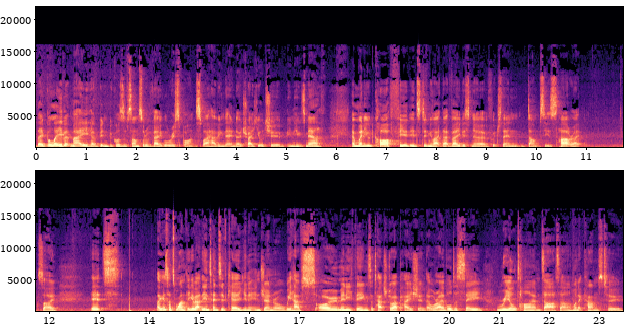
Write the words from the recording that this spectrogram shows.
they believe it may have been because of some sort of vagal response by having the endotracheal tube in his mouth. And when he would cough, he'd, he'd stimulate that vagus nerve, which then dumps his heart rate. So it's, I guess that's one thing about the intensive care unit in general. We have so many things attached to our patient that we're able to see real time data when it comes to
